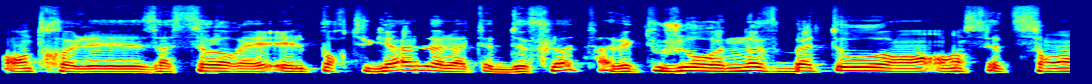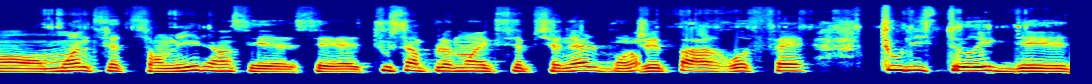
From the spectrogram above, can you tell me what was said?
entre les Açores et, le Portugal, la tête de flotte, avec toujours neuf bateaux en, en 700, en moins de 700 000. Hein. C'est tout simplement exceptionnel. Bon, j'ai pas refait tout l'historique des,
